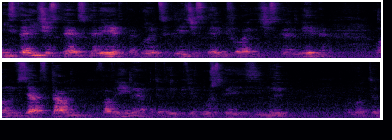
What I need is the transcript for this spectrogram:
не историческое, скорее это такое циклическое, мифологическое время. Он взят там во время вот этой петербургской зимы. Вот это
